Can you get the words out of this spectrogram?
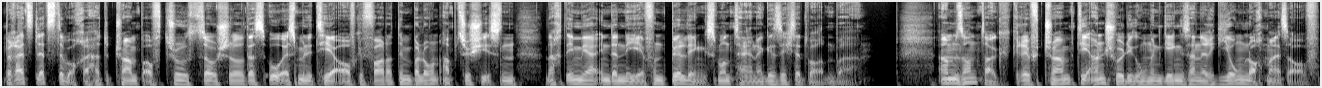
Bereits letzte Woche hatte Trump auf Truth Social das US-Militär aufgefordert, den Ballon abzuschießen, nachdem er in der Nähe von Billings, Montana, gesichtet worden war. Am Sonntag griff Trump die Anschuldigungen gegen seine Regierung nochmals auf.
